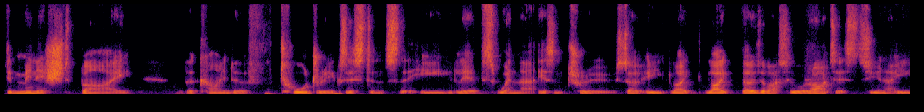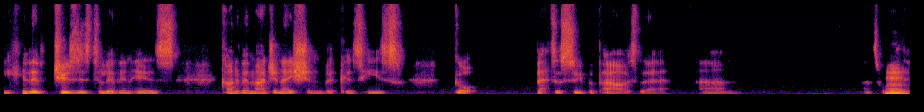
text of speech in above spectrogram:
diminished by the kind of tawdry existence that he lives when that isn't true. So he, like like those of us who are artists, you know, he, he live, chooses to live in his kind of imagination because he's got better superpowers there. Um, that's what mm. Think.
